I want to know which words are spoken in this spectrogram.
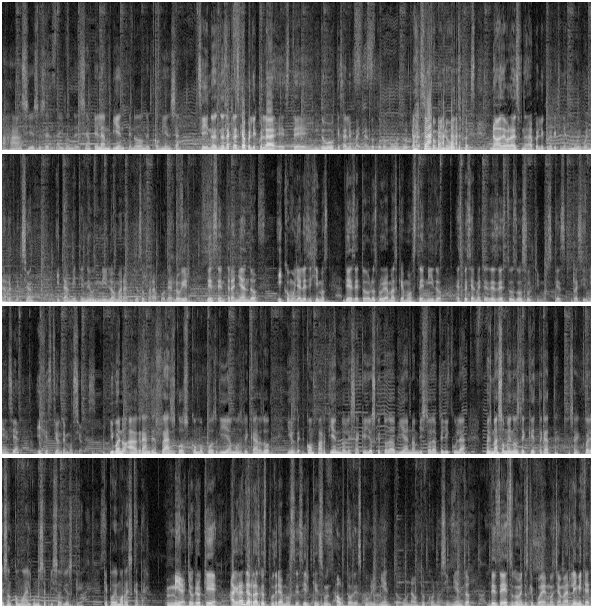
Ajá, sí, ese es el, ahí donde se, el ambiente, ¿no? Donde comienza. Sí, no es, no es la clásica película este, hindú que salen bailando todo mundo cada cinco minutos. No, de verdad es una película que tiene muy buena reflexión y también tiene un hilo maravilloso para poderlo ir desentrañando. Y como ya les dijimos, desde todos los programas que hemos tenido, especialmente desde estos dos últimos, que es resiliencia y gestión de emociones. Y bueno, a grandes rasgos, ¿cómo podríamos, Ricardo, ir compartiéndoles a aquellos que todavía no han visto la película, pues más o menos de qué trata? O sea, cuáles son como algunos episodios que, que podemos rescatar. Mira, yo creo que a grandes rasgos podríamos decir que es un autodescubrimiento, un autoconocimiento desde estos momentos que podemos llamar límites.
